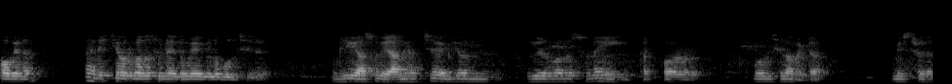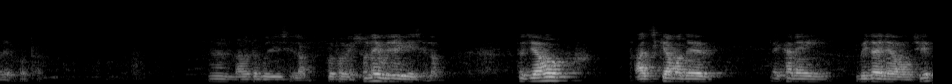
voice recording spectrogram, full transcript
হবে না। হ্যাঁ নিশ্চয়ই ওর কথা শুনে তুমি এগুলো বলছিলে। জি আসলে আমি হচ্ছে একজন হুজুরের কথা শুনেই তারপর বলছিলাম এটা বিশ টাকাদের কথা। হুম আমি তো বুঝেছিলাম প্রথমে শুনে বুঝে গিয়েছিলাম। তো যাই হোক আজকে আমাদের এখানেই বিদায় নেওয়া উচিত।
